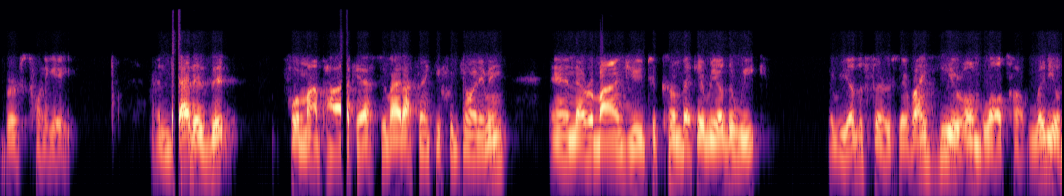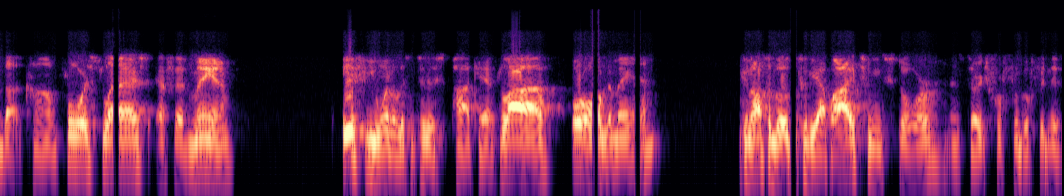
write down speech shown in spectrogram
verse 28. And that is it for my podcast tonight. I thank you for joining me. And I remind you to come back every other week, every other Thursday, right here on blogtalkradio.com forward slash FFman. If you want to listen to this podcast live or on demand, you can also go to the Apple iTunes store and search for Frugal Fitness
